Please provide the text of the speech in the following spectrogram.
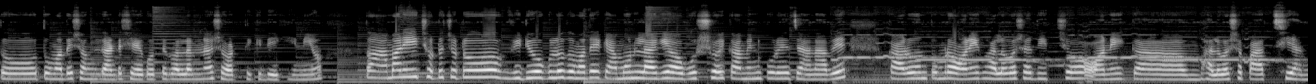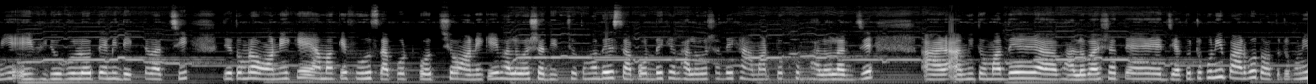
তো তোমাদের সঙ্গে গানটা শেয়ার করতে পারলাম না শর্ট থেকে দেখে নিও। তো আমার এই ছোট ছোট ভিডিওগুলো তোমাদের কেমন লাগে অবশ্যই কমেন্ট করে জানাবে। কারণ তোমরা অনেক ভালোবাসা দিচ্ছ, অনেক ভালোবাসা পাচ্ছি আমি। এই ভিডিওগুলোতে আমি দেখতে পাচ্ছি যে তোমরা অনেকেই আমাকে ফুল সাপোর্ট করছ, অনেকেই ভালোবাসা দিচ্ছ। তোমাদের সাপোর্ট দেখে, ভালোবাসা দেখে আমার তো খুব ভালো লাগছে। আর আমি তোমাদের ভালোবাসাতে যতটুকুনি পারব, ততটুকুনি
